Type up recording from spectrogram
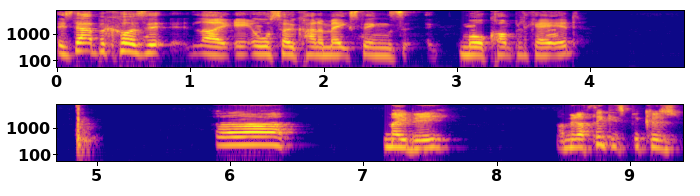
Is that because it like it also kind of makes things more complicated? Uh, maybe. I mean, I think it's because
